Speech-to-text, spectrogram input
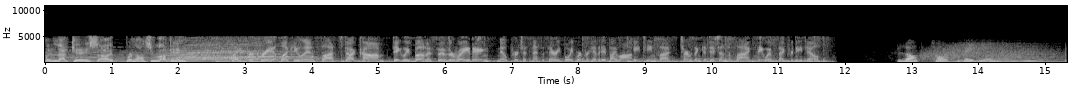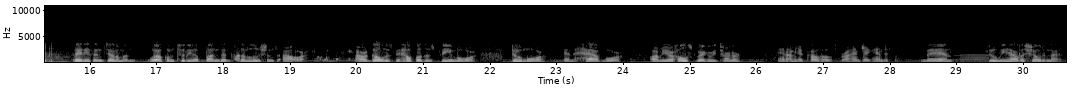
In that case, I pronounce you lucky. Play for free at LuckyLandSlots.com. Daily bonuses are waiting. No purchase necessary. Void where prohibited by law. 18 plus. Terms and conditions apply. See website for details. Blog Talk Radio. Ladies and gentlemen, welcome to the Abundant Solutions Hour. Our goal is to help others be more, do more, and have more. I'm your host, Gregory Turner. And I'm your co host, Brian J. Henderson. Man, do we have a show tonight?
